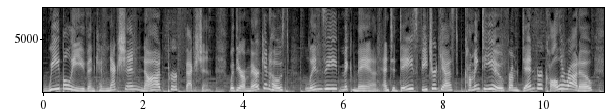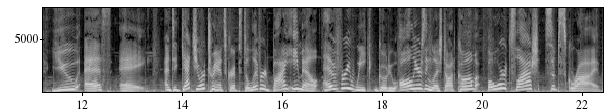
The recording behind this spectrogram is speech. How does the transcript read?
We believe in connection, not perfection, with your American host, Lindsay McMahon, and today's featured guest coming to you from Denver, Colorado, USA. And to get your transcripts delivered by email every week, go to allearsenglish.com forward slash subscribe.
